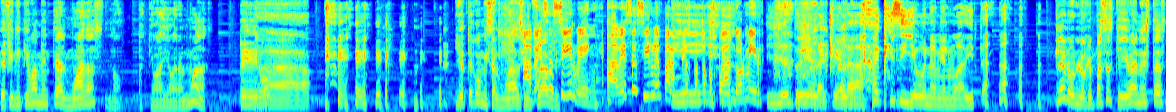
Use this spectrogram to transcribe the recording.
Definitivamente almohadas, no, ¿para qué va a llevar almohadas? Pero Ah, yo tengo mis almohadas A inflables. veces sirven, a veces sirven para que los patojos puedan dormir. y yo estoy en la que, Claro. la, que sí llevo una mi almohadita. Claro, lo que pasa es que llevan estas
